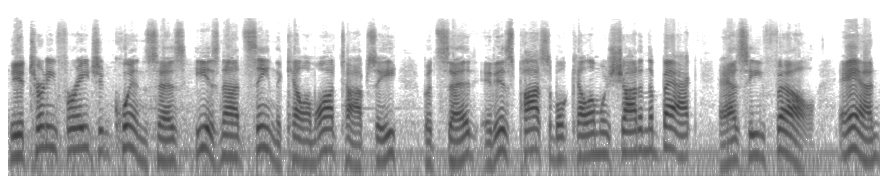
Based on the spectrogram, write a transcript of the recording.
The attorney for Agent Quinn says he has not seen the Kellom autopsy, but said it is possible Kellom was shot in the back as he fell. And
